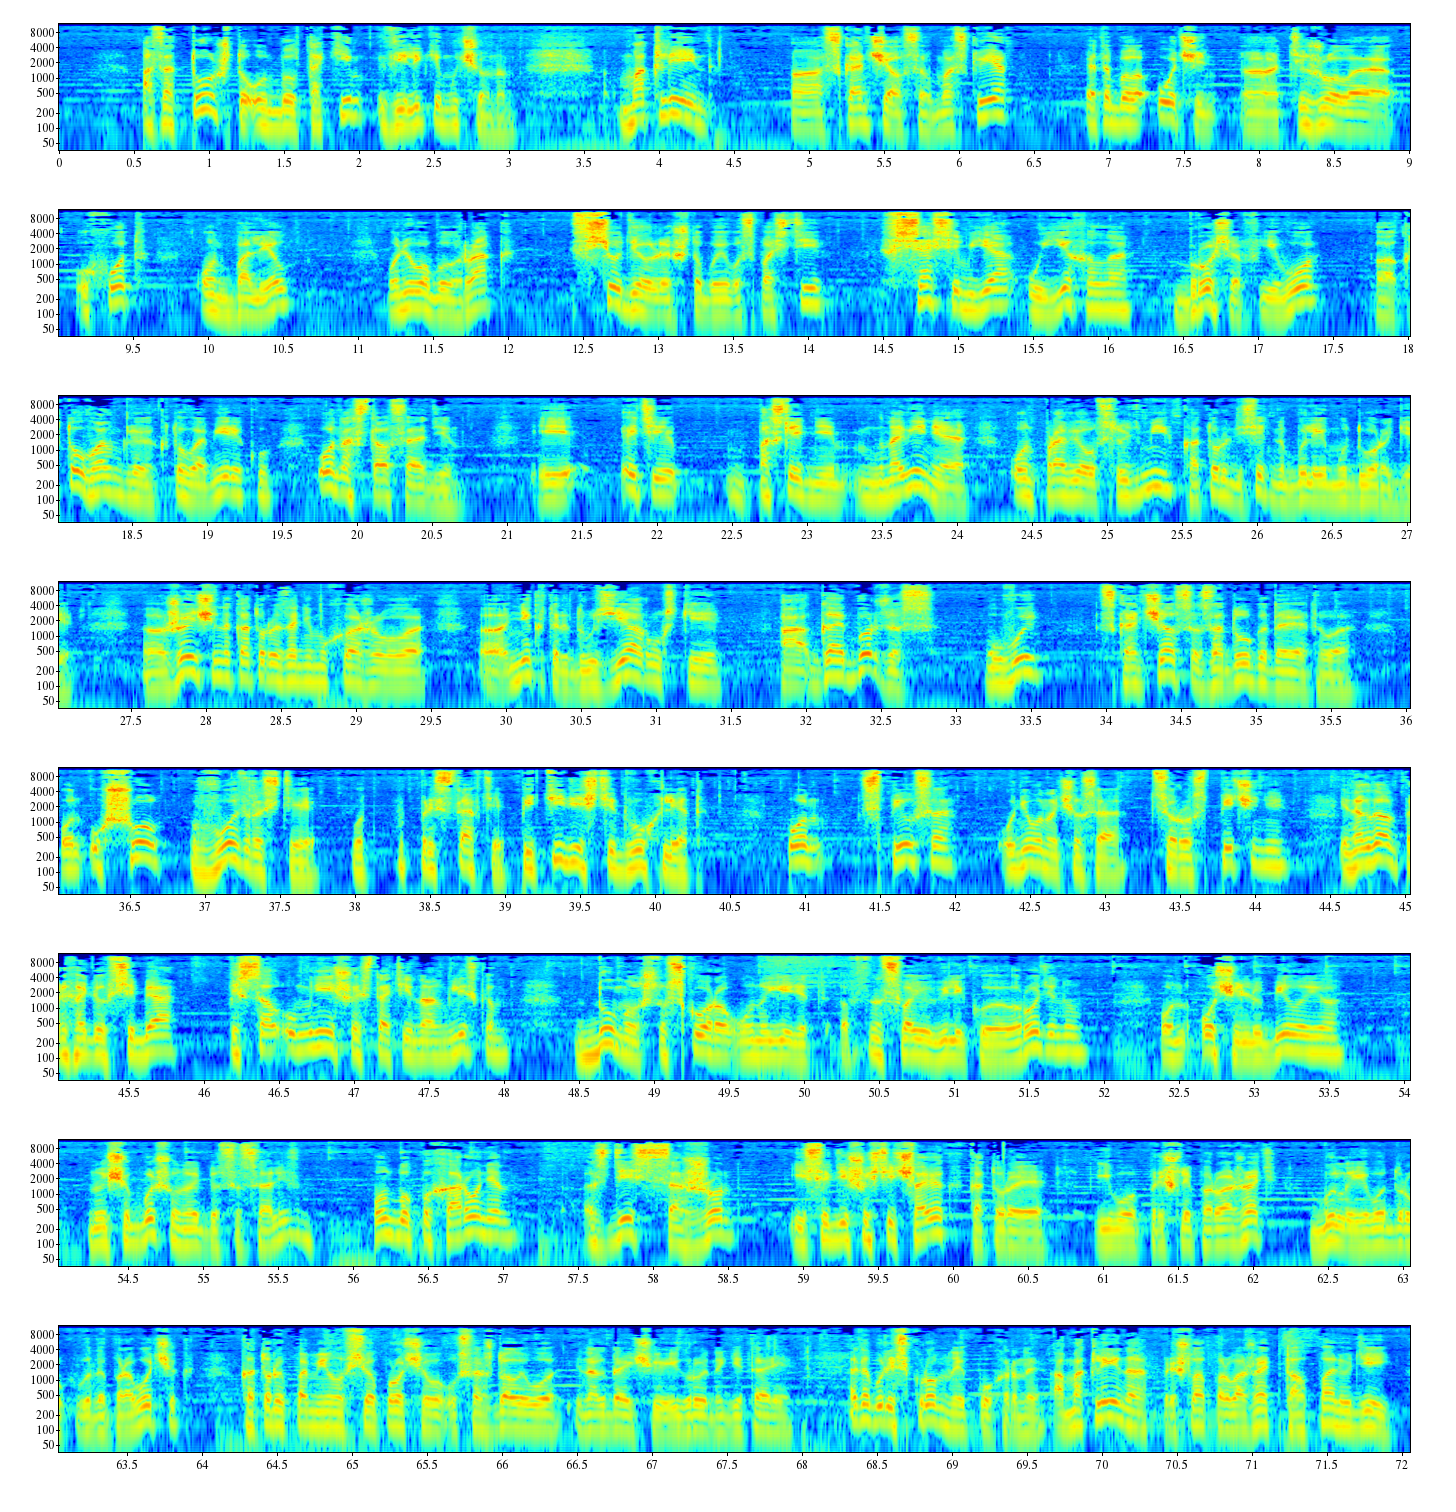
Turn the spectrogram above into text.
а за то, что он был таким великим ученым. Маклейн э, скончался в Москве. Это было очень э, тяжелый уход. Он болел, у него был рак. Все делали, чтобы его спасти. Вся семья уехала, бросив его, э, кто в Англию, кто в Америку. Он остался один. И эти последние мгновения он провел с людьми, которые действительно были ему дороги. Э, женщина, которая за ним ухаживала, э, некоторые друзья русские. А Гай Борджес, увы, скончался задолго до этого. Он ушел в возрасте, вот представьте, 52 лет. Он спился, у него начался цирроз печени. Иногда он приходил в себя, писал умнейшие статьи на английском, думал, что скоро он уедет на свою великую родину – он очень любил ее, но еще больше он любил социализм. Он был похоронен, здесь сожжен, и среди шести человек, которые его пришли провожать, был его друг-водопроводчик, который, помимо всего прочего, усаждал его иногда еще игрой на гитаре. Это были скромные похороны. А Маклейна пришла провожать толпа людей,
